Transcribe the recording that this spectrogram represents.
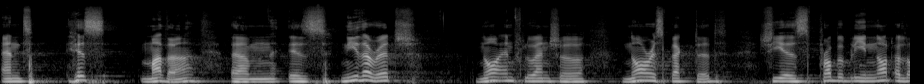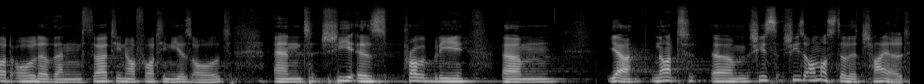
And his mother um, is neither rich, nor influential, nor respected. She is probably not a lot older than 13 or 14 years old, and she is probably, um, yeah, not, um, she's, she's almost still a child.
